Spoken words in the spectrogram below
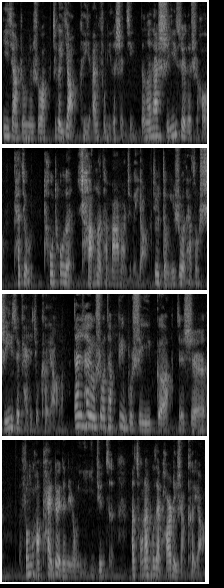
印象中就说这个药可以安抚你的神经。等到他十一岁的时候，他就偷偷的尝了他妈妈这个药，就等于说他从十一岁开始就嗑药了。但是他又说他并不是一个就是疯狂派对的那种瘾瘾君子，他从来不在 party 上嗑药。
